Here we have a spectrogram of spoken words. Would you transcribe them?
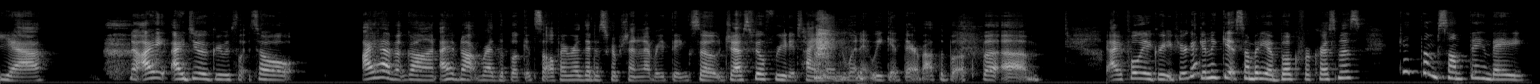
Yeah. No, I I do agree with so I haven't gone I have not read the book itself. I read the description and everything. So Jess, feel free to chime in when it, we get there about the book. But um I fully agree. If you're gonna get somebody a book for Christmas, get them something they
